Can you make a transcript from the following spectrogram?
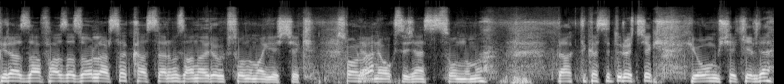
biraz daha fazla zorlarsak kaslarımız anaerobik solunuma geçecek. Sonra? Yani oksijensiz solunumu. Laktik asit üretecek yoğun bir şekilde.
